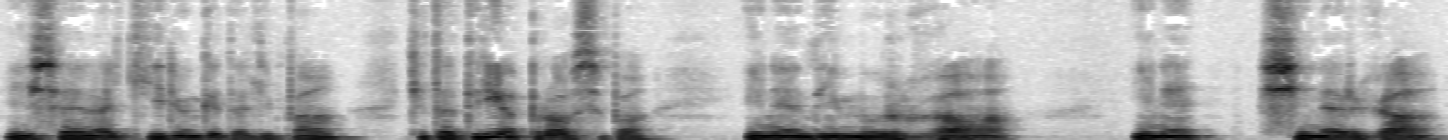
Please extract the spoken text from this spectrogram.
εις ένα Κύριον και τα λοιπά. Και τα τρία πρόσωπα είναι δημιουργά, είναι συνεργά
